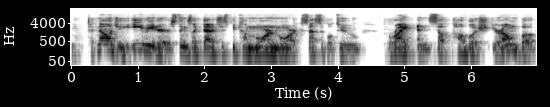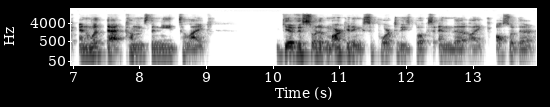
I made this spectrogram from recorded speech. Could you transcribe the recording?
you know, technology e-readers things like that it's just become more and more accessible to write and self-publish your own book and with that comes the need to like give this sort of marketing support to these books and the like also the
